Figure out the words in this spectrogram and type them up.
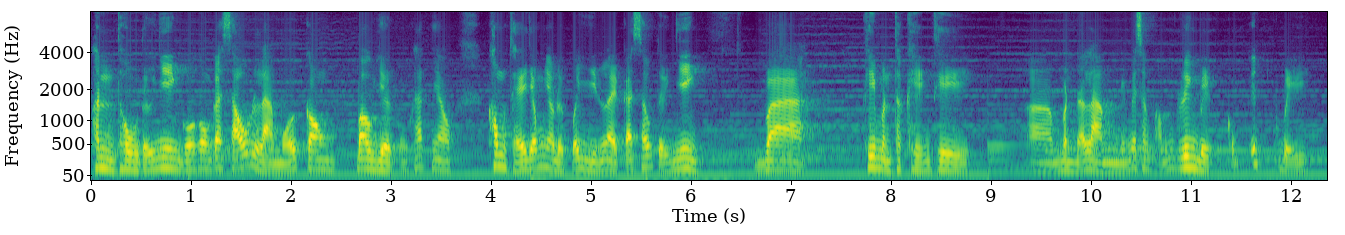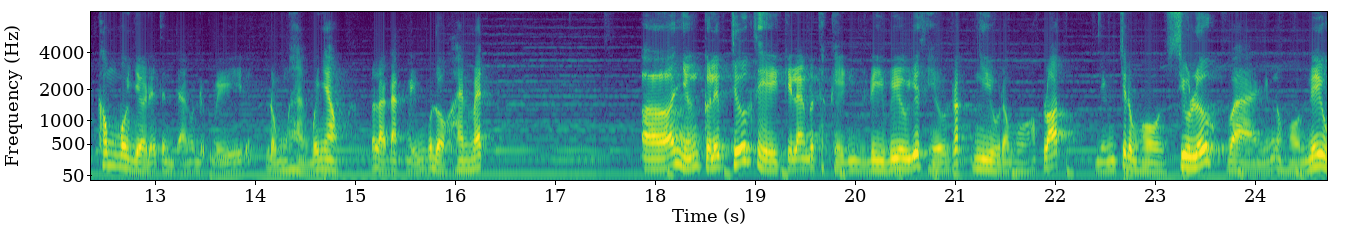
hình thù tự nhiên của con cá sấu là mỗi con bao giờ cũng khác nhau, không thể giống nhau được bởi vì nó là cá sấu tự nhiên. Và khi mình thực hiện thì à, mình đã làm những cái sản phẩm riêng biệt cũng ít bị không bao giờ để tình trạng được bị đụng hàng với nhau. Đó là đặc điểm của đồ handmade. Ở những clip trước thì Kỳ Lan đã thực hiện review giới thiệu rất nhiều đồng hồ Hoplot những chiếc đồng hồ siêu lướt và những đồng hồ new.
